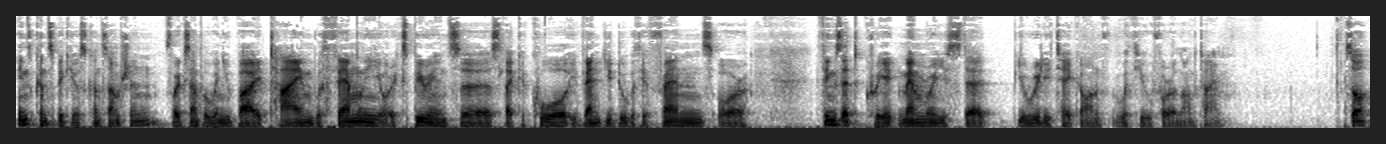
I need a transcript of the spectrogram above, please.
inconspicuous consumption, for example, when you buy time with family or experiences like a cool event you do with your friends or things that create memories that you really take on with you for a long time. So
